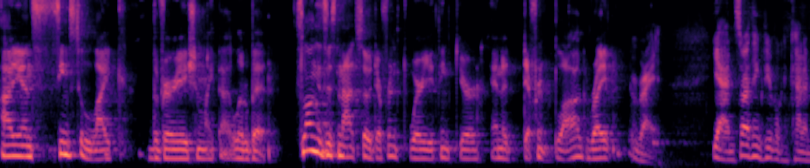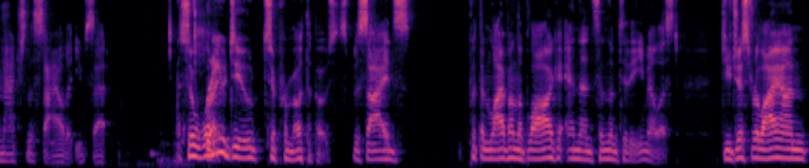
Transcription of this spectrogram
audience seems to like the variation like that a little bit. As long as it's not so different where you think you're in a different blog right? Right. Yeah, and so I think people can kind of match the style that you've set. So what Right. do you do to promote the posts besides put them live on the blog and then send them to the email list? Do you just rely on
